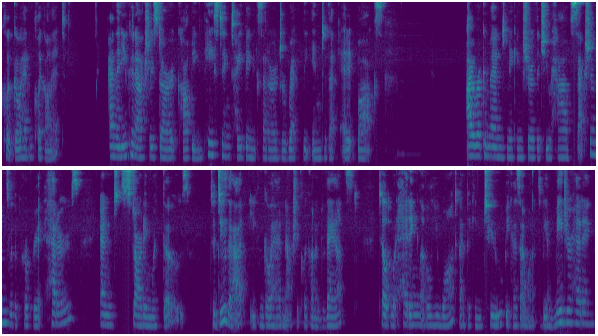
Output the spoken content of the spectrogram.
click, go ahead and click on it, and then you can actually start copying, pasting, typing, etc. directly into that edit box I recommend making sure that you have sections with appropriate headers and starting with those. To do that, you can go ahead and actually click on Advanced, tell it what heading level you want. I'm picking 2 because I want it to be a major heading,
